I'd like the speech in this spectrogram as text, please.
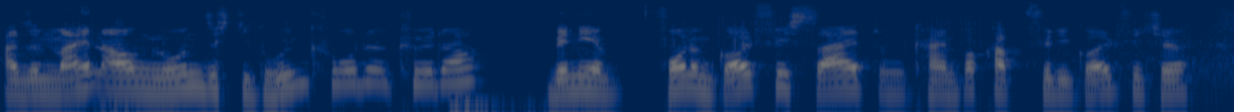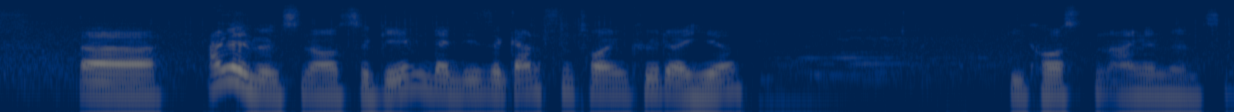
also in meinen Augen lohnen sich die Grünköder. Wenn ihr vor einem Goldfisch seid und keinen Bock habt für die Goldfische äh, Angelmünzen auszugeben, denn diese ganzen tollen Köder hier, die kosten Angelmünzen.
